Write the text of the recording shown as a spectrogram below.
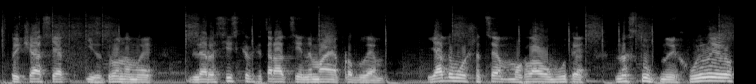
в той час як із дронами для Російської Федерації немає проблем. Я думаю, що це могла би бути наступною хвилею е,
